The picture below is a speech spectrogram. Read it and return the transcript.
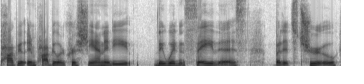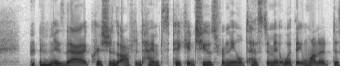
popular in popular Christianity, they wouldn't say this, but it's true. is that Christians oftentimes pick and choose from the Old Testament what they want to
